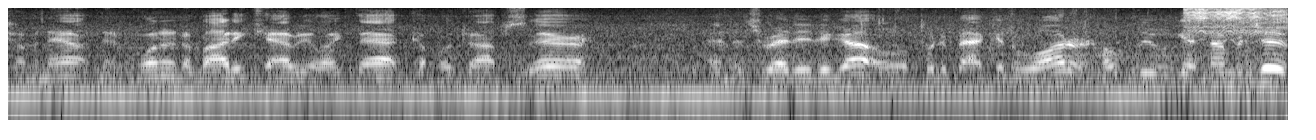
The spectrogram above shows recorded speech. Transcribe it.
coming out, and then one in the body cavity like that, a couple of drops there, and it's ready to go. We'll put it back in the water, and hopefully we'll get number two.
